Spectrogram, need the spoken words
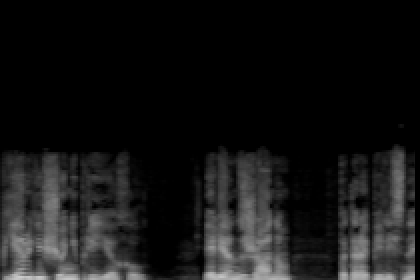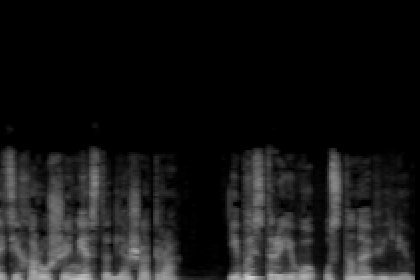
Пьер еще не приехал. Элен с Жаном поторопились найти хорошее место для шатра и быстро его установили.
